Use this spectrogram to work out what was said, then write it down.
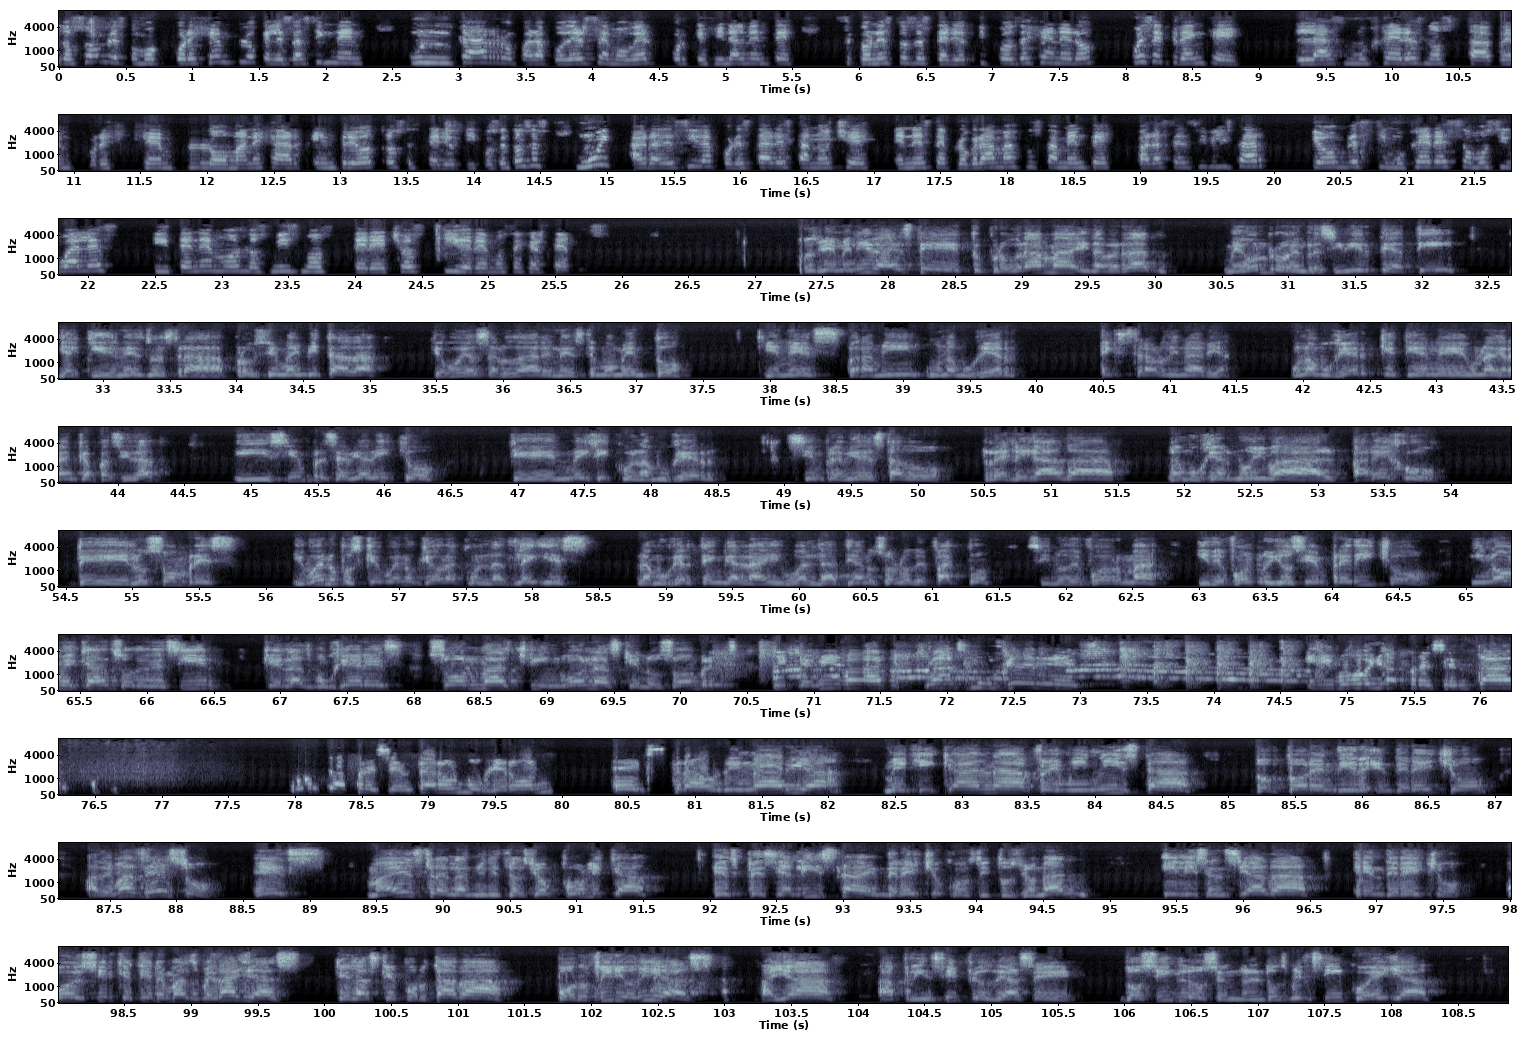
los hombres, como por ejemplo que les asignen un carro para poderse mover, porque finalmente con estos estereotipos de género, pues se creen que las mujeres no saben, por ejemplo, manejar, entre otros estereotipos. Entonces, muy agradecida por estar esta noche en este programa, justamente para sensibilizar que hombres y mujeres somos iguales y tenemos los mismos derechos y debemos ejercerlos. Pues bienvenida a este tu programa y la verdad me honro en recibirte a ti y a quien es nuestra próxima invitada, que voy a saludar en este momento quien es para mí una mujer extraordinaria, una mujer que tiene una gran capacidad y siempre se había dicho que en México la mujer siempre había estado relegada, la mujer no iba al parejo de los hombres y bueno, pues qué bueno que ahora con las leyes la mujer tenga la igualdad, ya no solo de facto, sino de forma y de fondo. Yo siempre he dicho, y no me canso de decir, que las mujeres son más chingonas que los hombres y que vivan las mujeres. Y voy a presentar, voy a presentar a un mujerón extraordinaria, mexicana, feminista, doctora en, en Derecho. Además de eso, es maestra en Administración Pública, especialista en Derecho Constitucional y licenciada en Derecho. Puedo decir que tiene más medallas que las que portaba Porfirio Díaz allá a principios de hace dos siglos, en el 2005 ella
